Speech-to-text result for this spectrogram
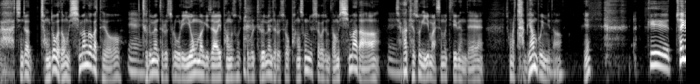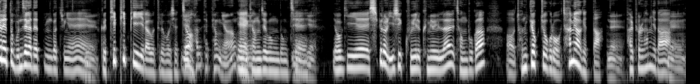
야, 진짜 정도가 너무 심한 것 같아요. 예. 들으면 들을수록 우리 이용마 기자의 방송 수첩을 들으면 들을수록 방송 뉴스가 좀 너무 심하다. 예. 제가 계속 이 말씀을 드리는데 정말 답이 안 보입니다. 예? 그 최근에 또 문제가 된 것 중에 예. 그 TPP라고 예, 들어보셨죠? 환태평양. 예, 경제 공동체. 예, 예. 여기에 11월 29일 금요일 날 정부가 어, 전격적으로 참여하겠다 네. 발표를 합니다. 네.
